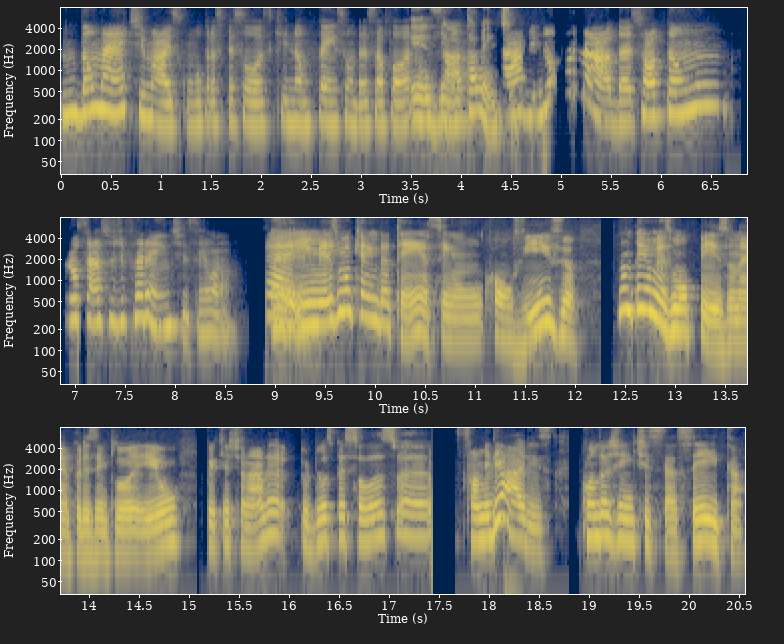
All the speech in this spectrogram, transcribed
não dão match mais com outras pessoas que não pensam dessa forma. Exatamente. Não, sabe? Não por nada, só estão num processo diferente, sei lá. É, é, e mesmo que ainda tenha, assim, um convívio, não tem o mesmo peso, né? Por exemplo, eu fui questionada por duas pessoas é, familiares. Quando a gente se aceita,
